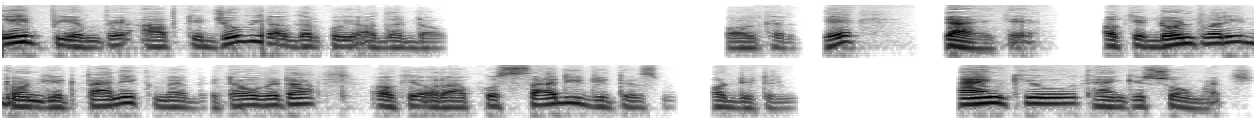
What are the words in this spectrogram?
8 पीएम पे आपके जो भी अगर कोई अदर डाउट कॉल कर दिए जाएँगे। Okay don't worry don't get panic मैं बैठा हूँ बेटा। ओके okay, और आपको सारी डिटेल्स में और डिटेल में thank you thank you so much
